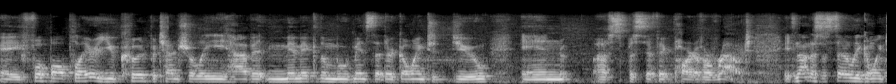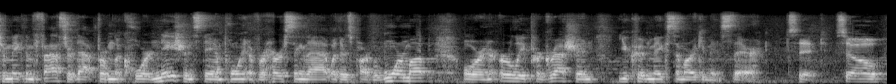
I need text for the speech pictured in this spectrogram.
a football player, you could potentially have it mimic the movements that they're going to do in a specific part of a route. It's not necessarily going to make them faster. That, from the coordination standpoint of rehearsing that, whether it's part of a warm up or an early progression, you could make some arguments there. Sick. So,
